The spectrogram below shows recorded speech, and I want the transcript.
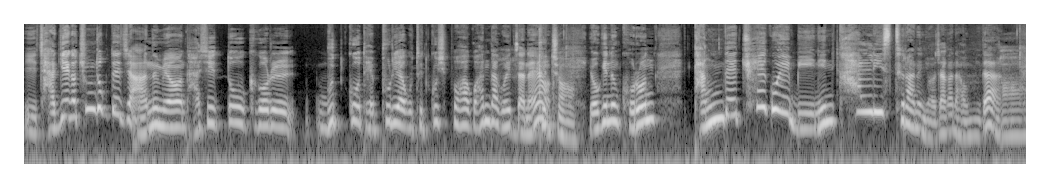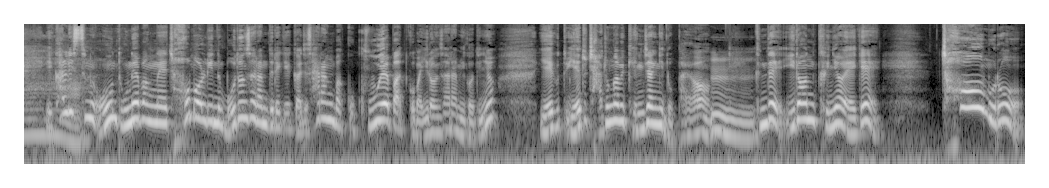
이 자기애가 충족되지 않으면 다시 또 그거를 묻고 되풀이하고 듣고 싶어 하고 한다고 했잖아요. 그렇죠. 여기는 그런 당대 최고의 미인인 칼리스트라는 여자가 나옵니다. 아. 이 칼리스트는 온 동네방네 저 멀리 있는 모든 사람들에게까지 사랑받고 구애받고 막 이런 사람이거든요. 얘도, 얘도 자존감이 굉장히 높아요. 음. 근데 이런 그녀에게 처음으로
